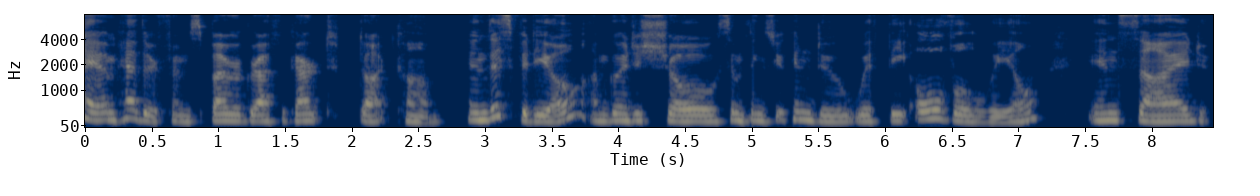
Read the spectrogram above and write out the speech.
Hi, I'm Heather from spirographicart.com. In this video, I'm going to show some things you can do with the oval wheel inside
